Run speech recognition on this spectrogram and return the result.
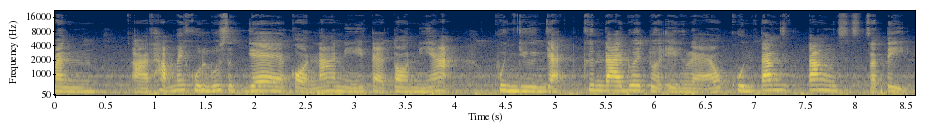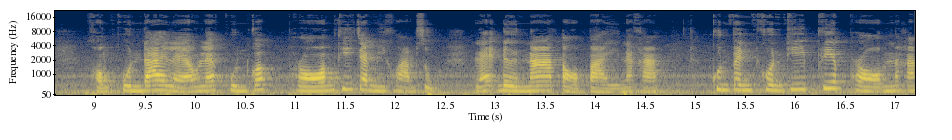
มันอ่าทำให้คุณรู้สึกแย่ก่อนหน้านี้ แต่ตอนนี้คุณยืนหยัดขึ้นได้ด้วยตัวเองแล้ว คุณตั้งตั้งสติ ของคุณได้แล้ว และคุณก็พร้อมที่จะมีความสุขและเดินหน้าต่อไปนะคะ คุณเป็นคนที่เพียบพร้อมนะคะ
